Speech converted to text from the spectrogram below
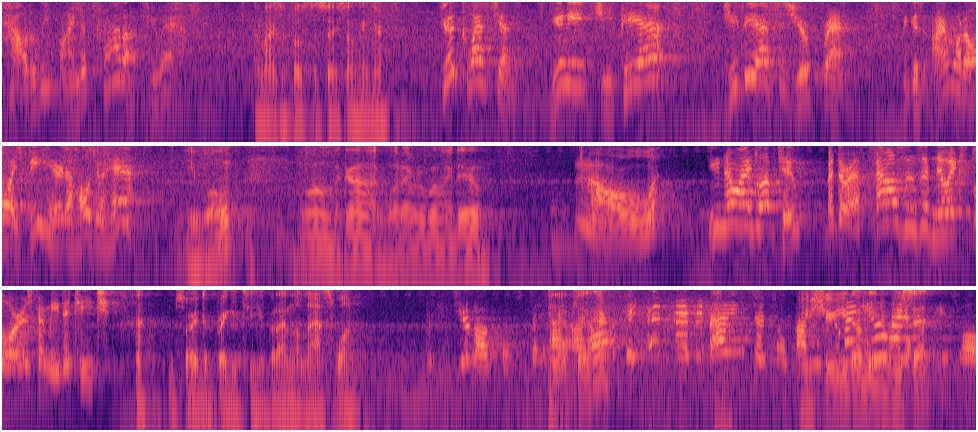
how do we find a product, you ask? Am I supposed to say something here? Good question. You need GPS. GPS is your friend, because I want to always be here to hold your hand. You won't? Oh my god, whatever will I do? No. You know I'd love to, but there are thousands of new explorers for me to teach. I'm sorry to break it to you, but I'm the last one. You okay there? You sure you don't need a reset? It'll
